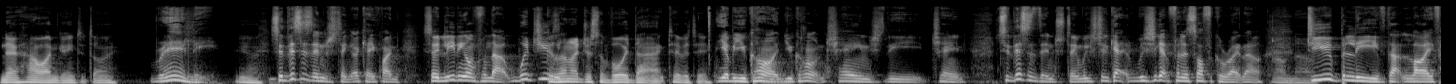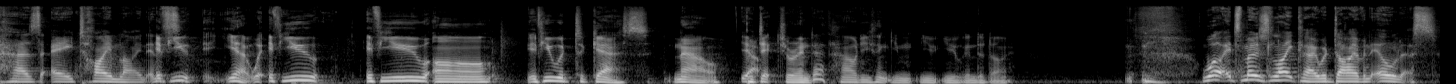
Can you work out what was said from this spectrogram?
know how I'm going to die. Really? Yeah. So this is interesting. Okay, fine. So leading on from that, would you? Because then I just avoid that activity. yeah, but you can't. You can't change the change. So this is interesting. We should get we should get philosophical right now. Oh, no. Do you believe that life has a timeline? And If you, yeah, if you, if you are, if you were to guess now, Yeah. predict your own death, how do you think you, you you're going to die? well, it's most likely I would die of an illness.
